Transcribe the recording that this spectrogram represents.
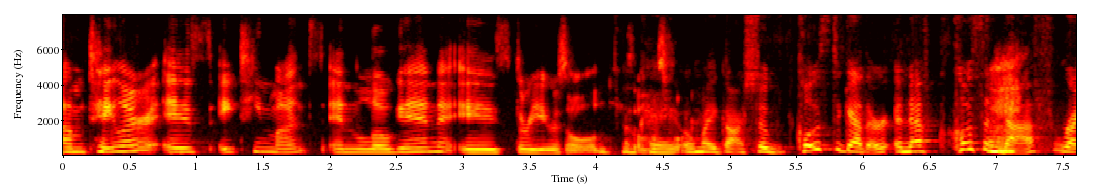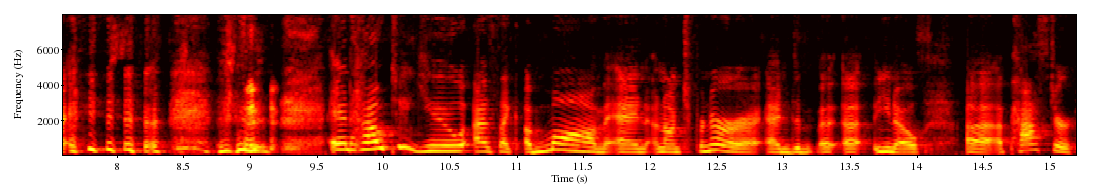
Um, Taylor is 18 months and Logan is three years old. He's okay. Oh my gosh. So close together, enough, close enough, right? and how do you, as like a mom and an entrepreneur and uh, uh, you know uh, a pastor,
